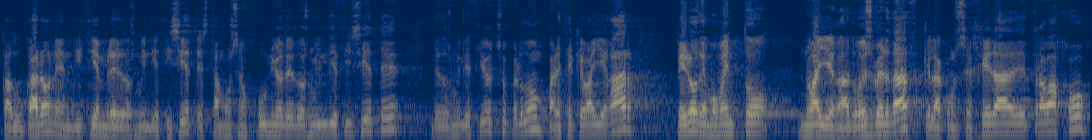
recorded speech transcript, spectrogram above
caducaron en diciembre de 2017. Estamos en junio de 2017, de 2018, perdón, parece que va a llegar, pero de momento no ha llegado. Es verdad que la consejera de Trabajo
